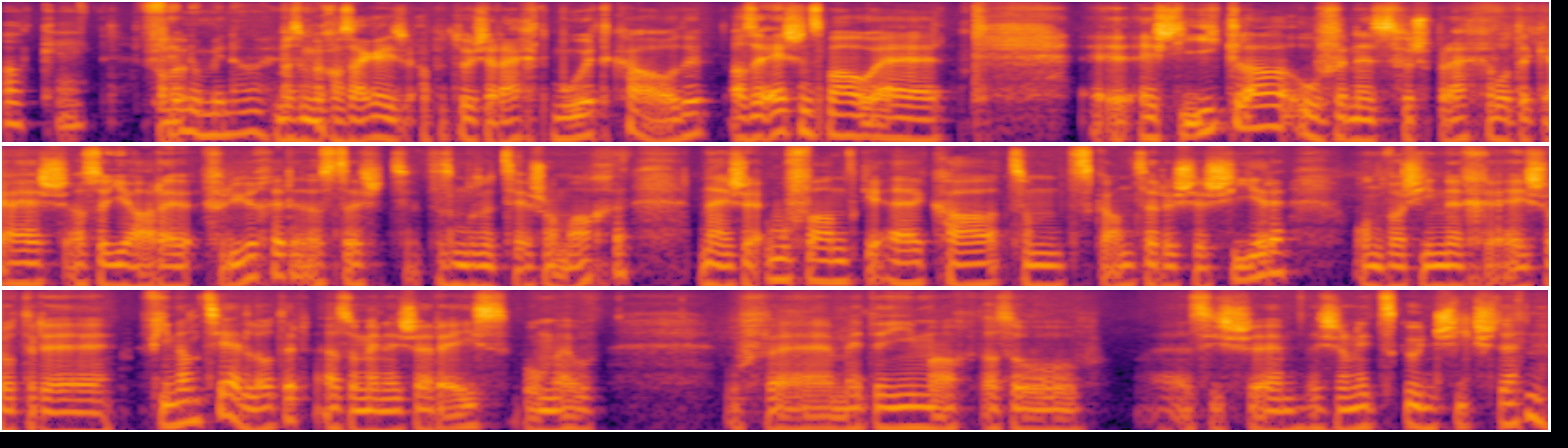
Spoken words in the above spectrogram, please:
Okay. Phänomenal. Aber, was man kann sagen ist, aber du hast recht Mut gehabt, oder? Also erstens mal äh, äh, hast du dich eingeladen auf ein Versprechen, das du gegeben hast, also Jahre früher, also das, das muss man zuerst schon machen. Dann hast du einen Aufwand äh, gehabt, um das Ganze zu recherchieren und wahrscheinlich ist oder äh, finanziell, oder? Also man ist eine Reise, die man auf äh, Medellin macht, also es ist, äh, das ist noch nicht das günstigste. Hm.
